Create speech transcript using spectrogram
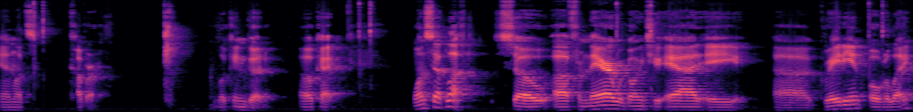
and let's cover. Looking good. Okay, one step left. So uh, from there, we're going to add a uh, gradient overlay.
